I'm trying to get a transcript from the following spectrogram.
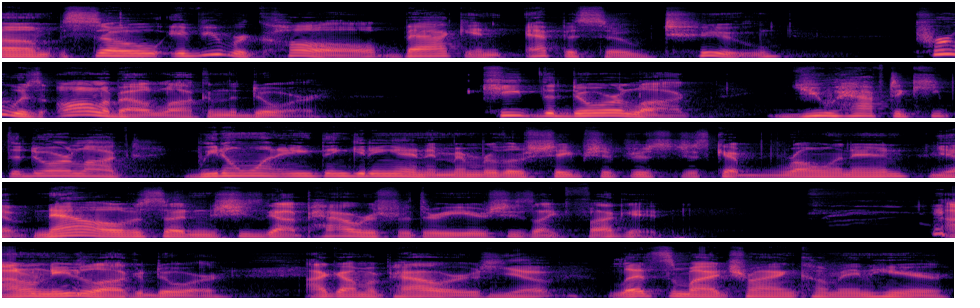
um, so if you recall, back in episode two, Prue was all about locking the door. Keep the door locked. You have to keep the door locked. We don't want anything getting in. And remember those shapeshifters just kept rolling in? Yep. Now all of a sudden she's got powers for three years. She's like, fuck it. I don't need to lock a door. I got my powers. Yep. Let somebody try and come in here.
